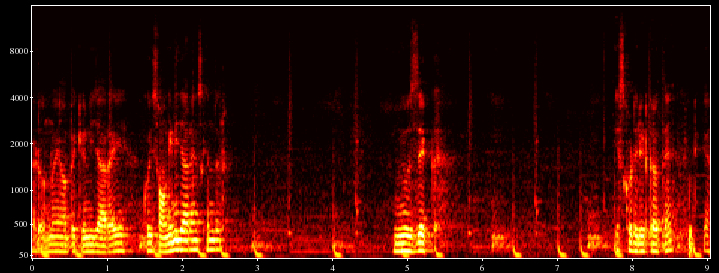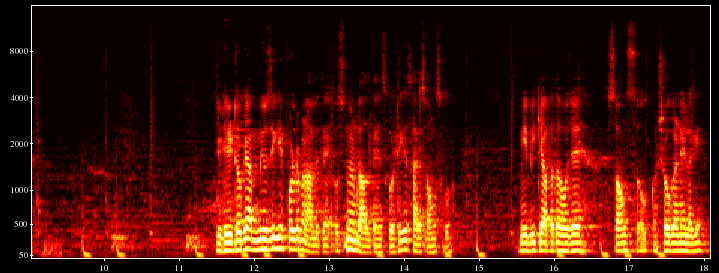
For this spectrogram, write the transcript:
आई डोंट नो यहाँ पे क्यों नहीं जा रहा है कोई सॉन्ग ही नहीं जा रहा है इसके अंदर? म्यूज़िक इसको डिलीट करते हैं, ठीक है? ये डिलीट हो गया, अब म्यूज़िक एक फोल्डर बना लेते हैं, उसमें हम डालते हैं इसको, ठीक है, सारे सॉन्ग्स को। मे बी क्या पता हो जाए सॉन्ग्स शो करने लगे।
